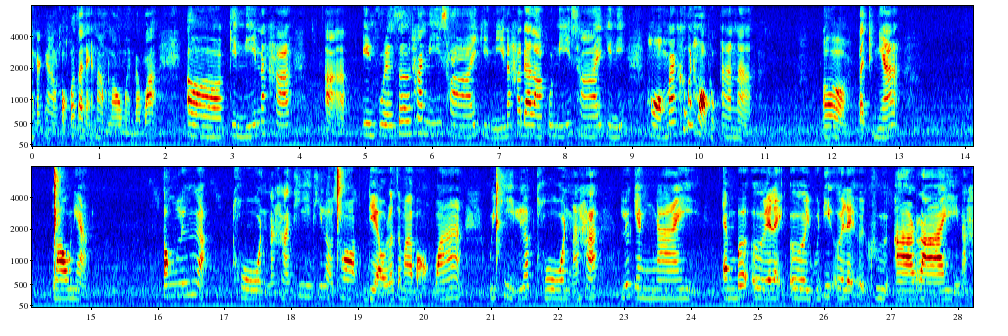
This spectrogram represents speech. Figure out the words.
พนักงานเขาก็จะแนะนำเราเหมือนแบบว่าเอ่อกลิ่นนี้นะคะอ่าอินฟลูเอนเซอร์ท่านนี้ใช้กลิ่นนี้นะคะ ดาราคนนี้ใช้กลิ่นนี้หอมมาก คือมันหอมทุกอันอะเออแต่ทีเนี้ยเราเนี่ย ต้องเลือกโทนนะคะ ที่ที่เราชอบเดี๋ยวเราจะมาบอกว่า วิธีเลือกโทนนะคะ เลือกยังไง แอมเบอร์เอยอะไรเอยวูดดี้เอยอะไรเอยคืออะไรนะค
